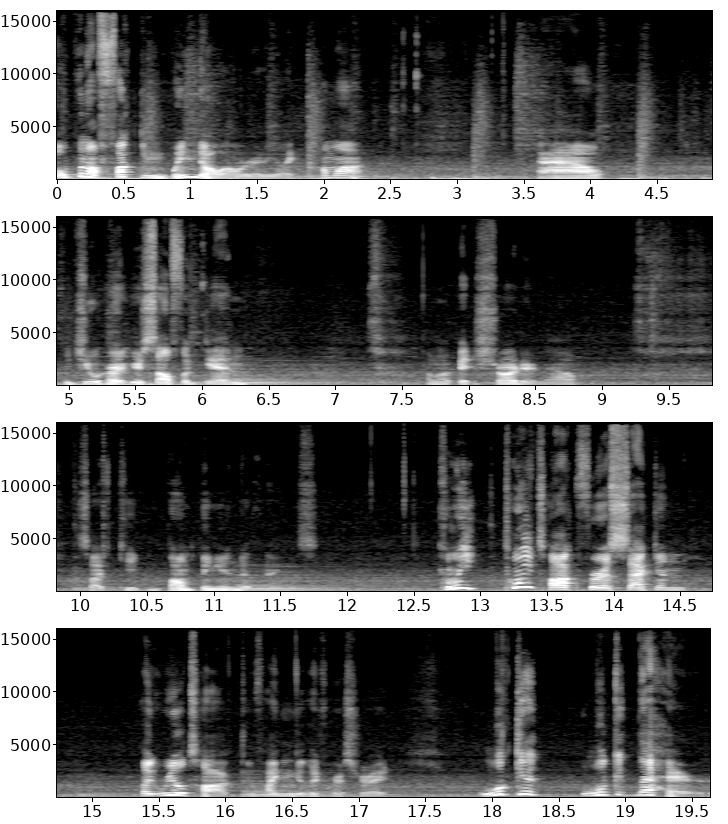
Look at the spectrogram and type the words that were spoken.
open a fucking window already. Like, come on. Ow. Did you hurt yourself again? I'm a bit shorter now. So I keep bumping into things. Can we can we talk for a second? Like real talk, if I can get the cursor right. Look at look at the hair.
